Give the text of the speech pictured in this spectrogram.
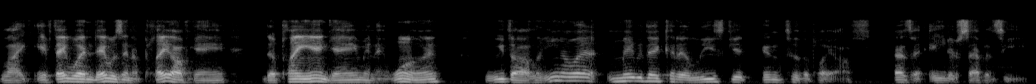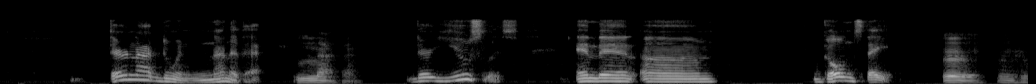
Like if they wasn't, they was in a playoff game, the play-in game, and they won. We thought, like, you know what? Maybe they could at least get into the playoffs as an eight or seven seed. They're not doing none of that. Nothing. They're useless. And then um Golden State. Mm, hmm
